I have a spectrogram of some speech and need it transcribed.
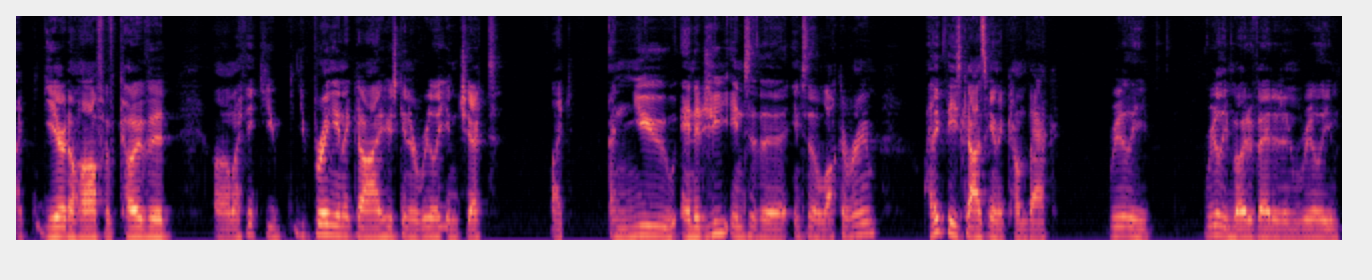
a year and a half of COVID um, I think you you bring in a guy who's going to really inject like a new energy into the into the locker room. I think these guys are going to come back really, really motivated and really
